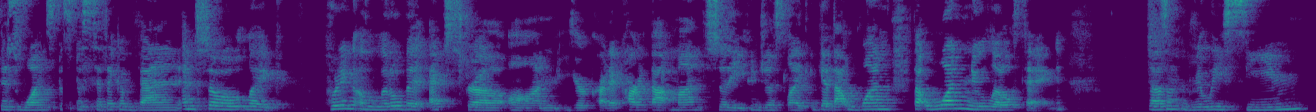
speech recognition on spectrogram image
this one specific event. And so like, putting a little bit extra on your credit card that month so that you can just like get that one that one new little thing doesn't really seem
